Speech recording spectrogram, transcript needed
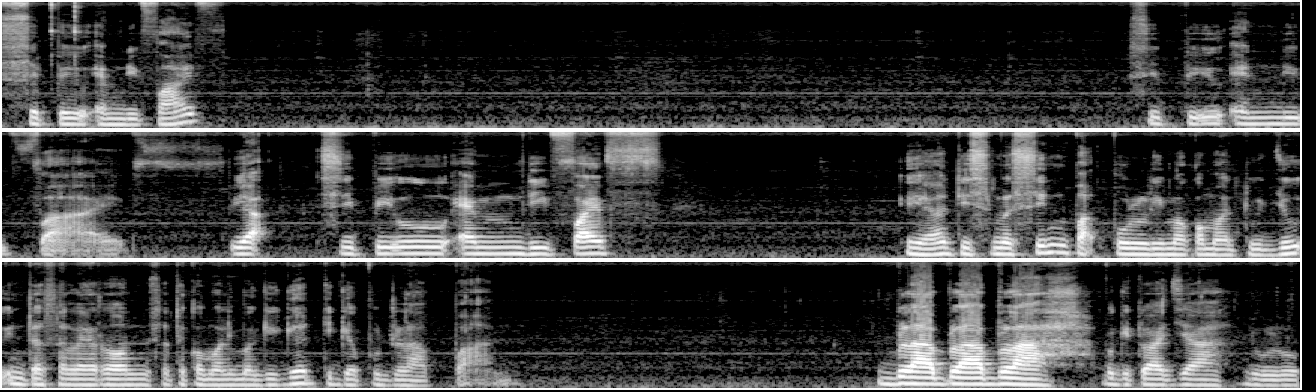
CPU MD5 CPU MD5 ya CPU MD5 ya di mesin 45,7 Intel Celeron 1,5 GB 38 bla bla bla. Begitu aja dulu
